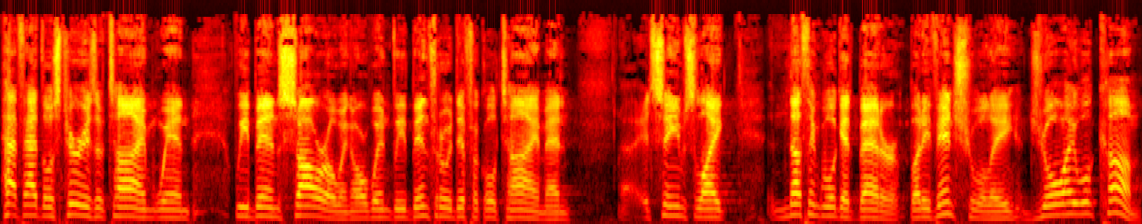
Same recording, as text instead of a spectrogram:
have had those periods of time when we've been sorrowing or when we've been through a difficult time, and uh, it seems like nothing will get better, but eventually joy will come.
